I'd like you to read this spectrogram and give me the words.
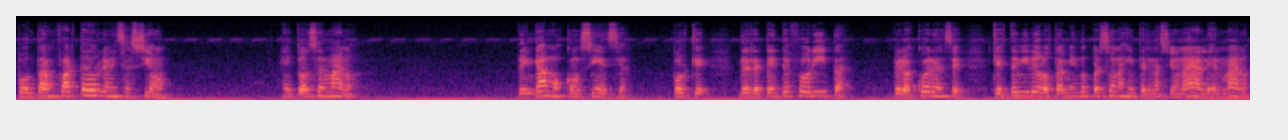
por tan falta de organización. Entonces, hermano, tengamos conciencia, porque de repente fue ahorita pero acuérdense que este video lo están viendo personas internacionales, hermano.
